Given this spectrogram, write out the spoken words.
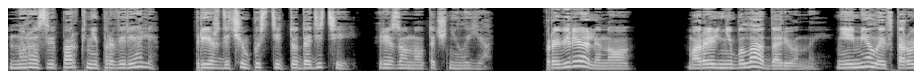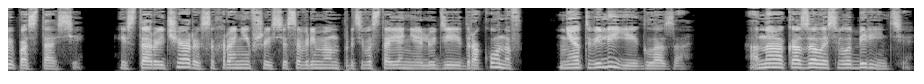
«Но разве парк не проверяли?» «Прежде чем пустить туда детей», — резонно уточнила я. «Проверяли, но...» Морель не была одаренной, не имела и второй ипостаси, и старые чары, сохранившиеся со времен противостояния людей и драконов, не отвели ей глаза. Она оказалась в лабиринте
